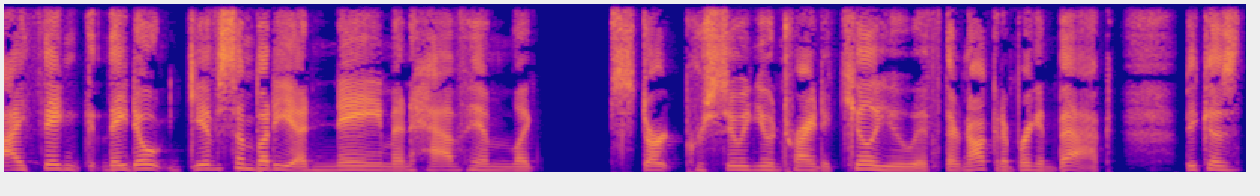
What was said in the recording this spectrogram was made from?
I think they don't give somebody a name and have him like start pursuing you and trying to kill you if they're not going to bring him back, because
